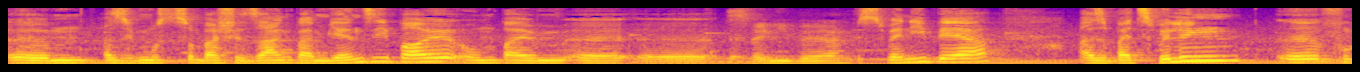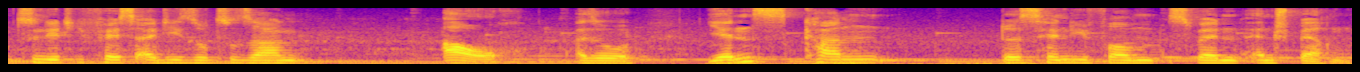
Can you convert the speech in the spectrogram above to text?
Ähm, also ich muss zum Beispiel sagen, beim Jensi Boy und beim äh, äh, Svenny Bär? Svenny Bär. Also bei Zwillingen äh, funktioniert die Face ID sozusagen auch. Also Jens kann das Handy vom Sven entsperren.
